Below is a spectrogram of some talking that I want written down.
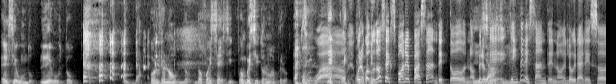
el segundo, le gustó. Porque no, no, no fue sexy, fue un besito nomás, pero... Wow. Bueno, cuando uno se expone pasa de todo, ¿no? Pero ya. qué, sí. qué interesante, ¿no? Lograr eso,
